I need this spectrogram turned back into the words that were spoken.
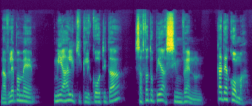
να βλέπαμε μία άλλη κυκλικότητα σε αυτά τα οποία συμβαίνουν. Κάτι ακόμα.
